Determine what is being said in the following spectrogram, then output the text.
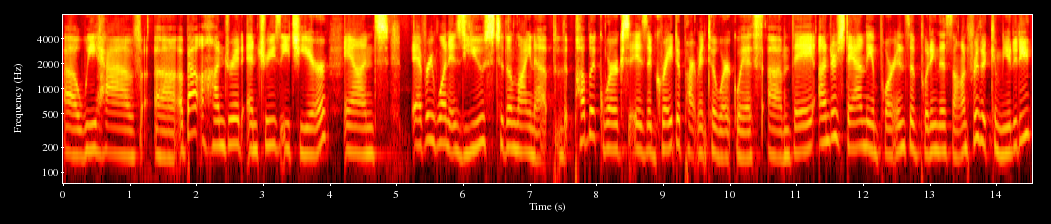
Uh, we have uh, about 100 entries each year, and everyone is used to the lineup. The Public Works is a great department to work with. Um, they understand the importance of putting this on for the community.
